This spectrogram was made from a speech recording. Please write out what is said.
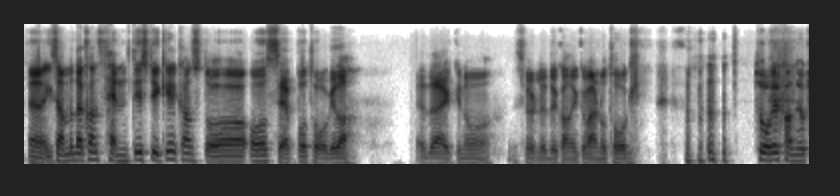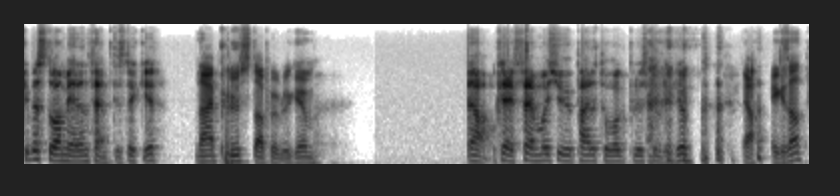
Uh? Men da kan 50 stykker kan stå og se på toget, da. Det er jo ikke noe Selvfølgelig, det kan jo ikke være noe tog. Toget kan jo ikke bestå av mer enn 50 stykker. Nei, pluss da publikum. Ja, OK. 25 per tog pluss publikum. Ja, ikke sant?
